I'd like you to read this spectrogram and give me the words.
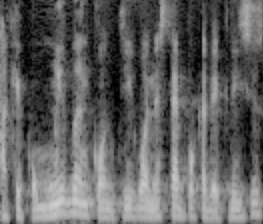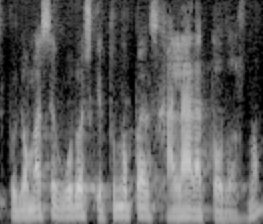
a que comulguen contigo en esta época de crisis, pues lo más seguro es que tú no puedes jalar a todos, ¿no?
